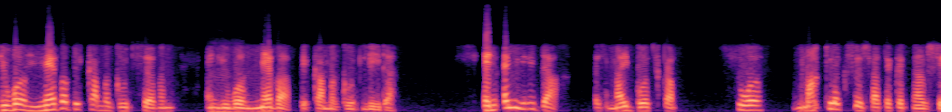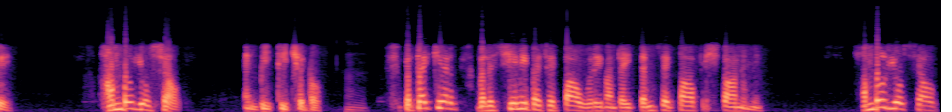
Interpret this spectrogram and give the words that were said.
you will never become a good servant and you hmm. will never become a good leader. En in hierdie dag is my boodskap so maklik soos wat ek dit nou sê. Humble yourself and be teachable. Hmm. Partykeer wil 'n seun nie by sy pa hoorie want hy dink sy pa verstaan hom nie. Humble yourself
